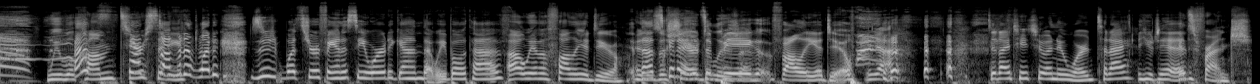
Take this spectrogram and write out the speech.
we will come to your city. it. What, is it- what's your fantasy word again that we both have? Oh, we have a deux. It That's is a gonna. shared It's a big folie à deux. Yeah. Did I teach you a new word today? You did. It's French.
